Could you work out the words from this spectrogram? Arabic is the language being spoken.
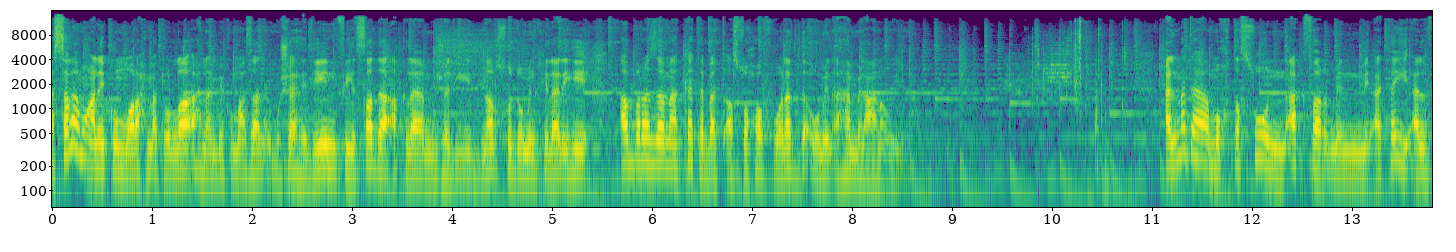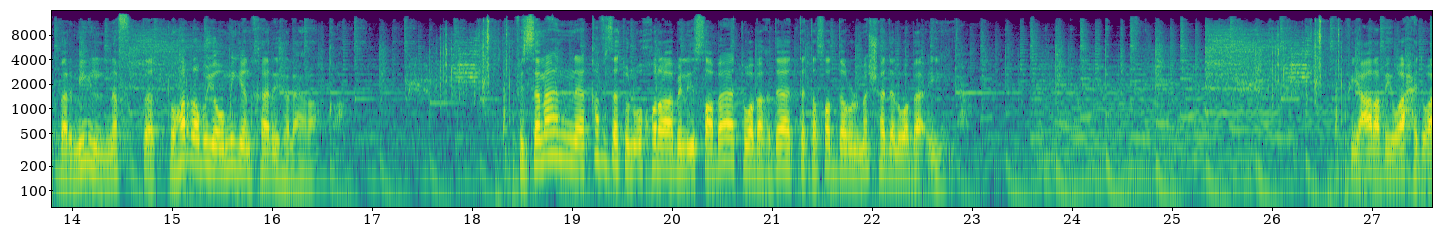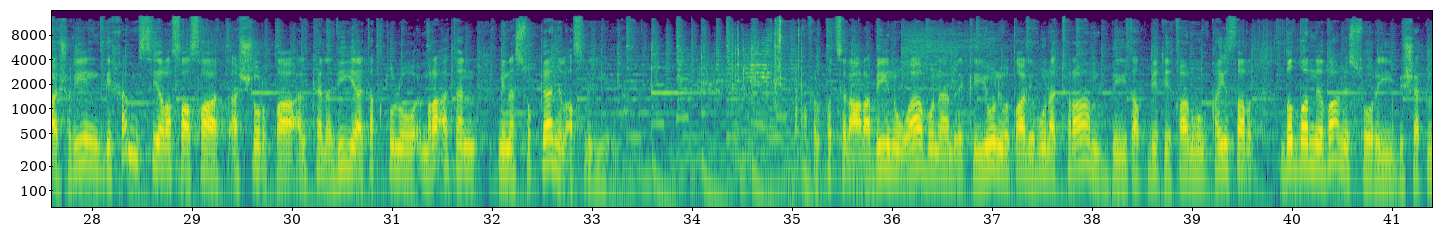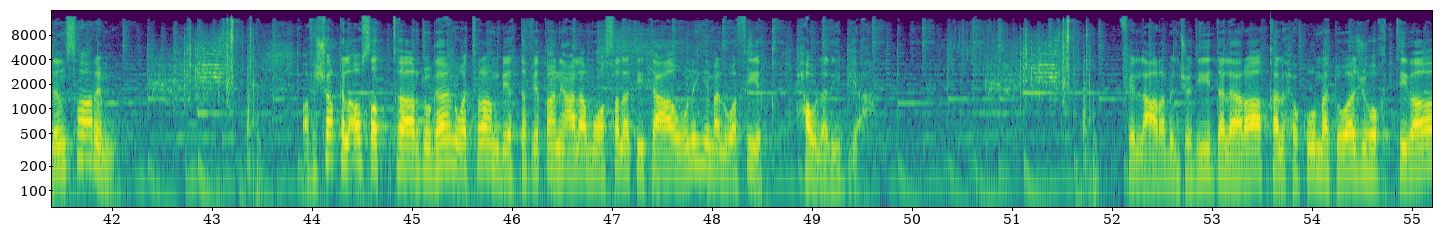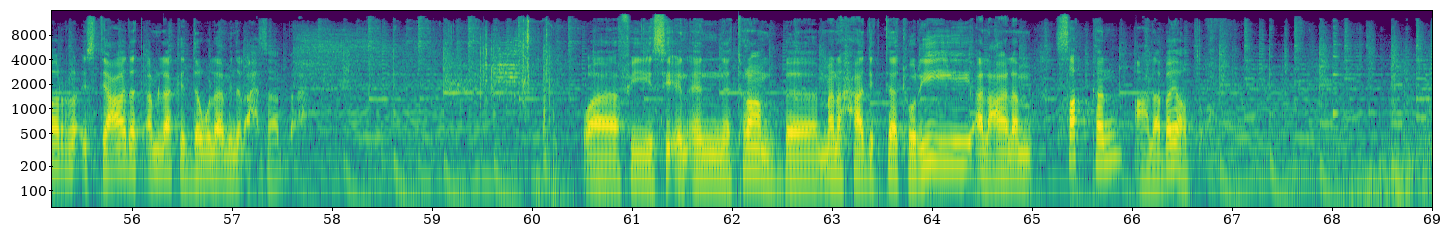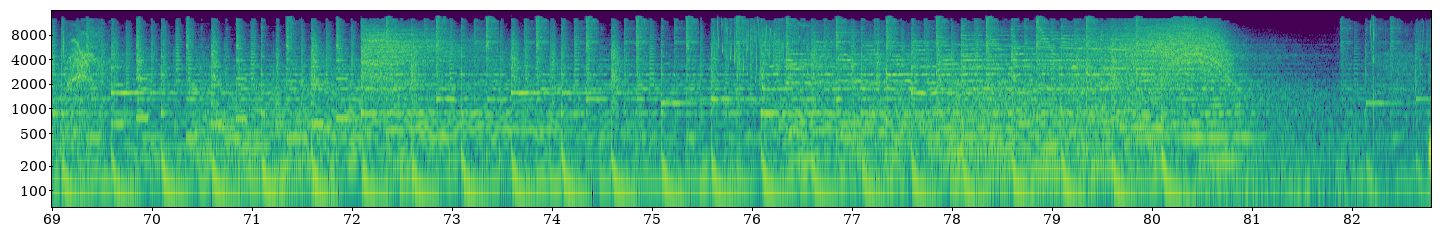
السلام عليكم ورحمة الله. أهلا بكم أعزائنا المشاهدين في صدى أقلام جديد نرصد من خلاله أبرز ما كتبت الصحف ونبدأ من أهم العناوين. المدى مختصون أكثر من 200 ألف برميل نفط تهرب يوميا خارج العراق. في الزمان قفزة أخرى بالإصابات وبغداد تتصدر المشهد الوبائي. في عرب 21 بخمس رصاصات الشرطة الكندية تقتل امرأة من السكان الأصليين. وفي القدس العربي نواب أمريكيون يطالبون ترامب بتطبيق قانون قيصر ضد النظام السوري بشكل صارم. وفي الشرق الأوسط أردوغان وترامب يتفقان على مواصلة تعاونهما الوثيق حول ليبيا. في العرب الجديد العراق الحكومة تواجه اختبار استعادة أملاك الدولة من الأحزاب. وفي سي إن إن ترامب منح دكتاتوري العالم صكا على بياض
